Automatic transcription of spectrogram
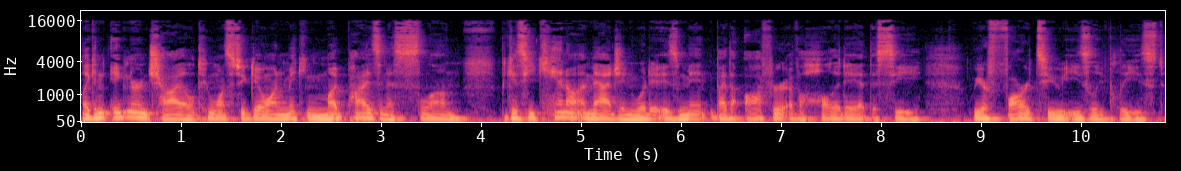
like an ignorant child who wants to go on making mud pies in a slum because he cannot imagine what it is meant by the offer of a holiday at the sea. We are far too easily pleased.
